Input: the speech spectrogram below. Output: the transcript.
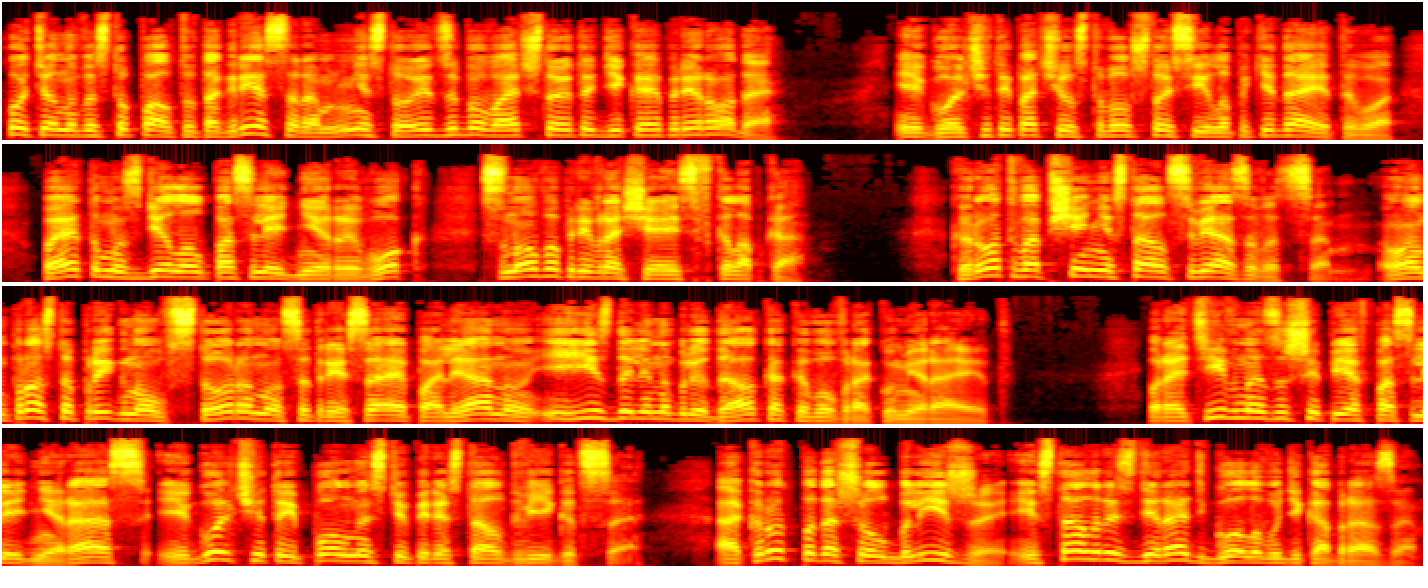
Хоть он и выступал тут агрессором, не стоит забывать, что это дикая природа. Игольчатый почувствовал, что сила покидает его, поэтому сделал последний рывок, снова превращаясь в колобка. Крот вообще не стал связываться. Он просто прыгнул в сторону, сотрясая поляну, и издали наблюдал, как его враг умирает. Противно зашипев последний раз, игольчатый полностью перестал двигаться — а Крот подошел ближе и стал раздирать голову дикобраза.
